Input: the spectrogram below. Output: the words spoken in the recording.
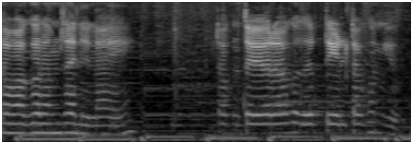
तवा गरम झालेला आहे. टाकून तयार अगोदर तेल टाकून घेऊ.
